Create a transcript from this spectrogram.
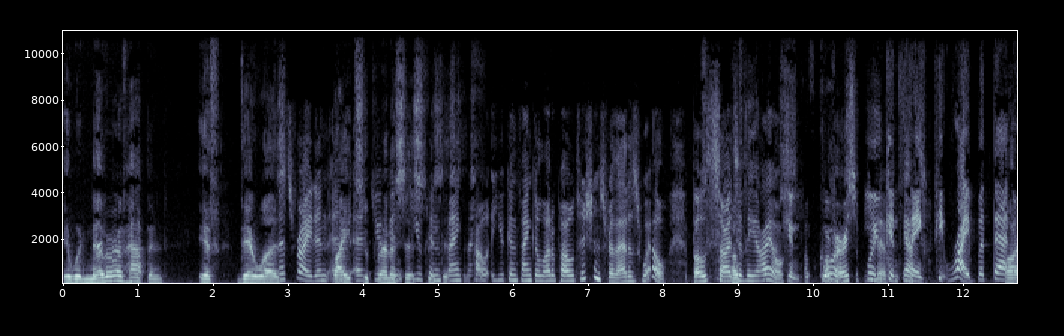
It would never have happened if there was That's right, and, and, white and you can, you can thank pol- you can thank a lot of politicians for that as well. Both sides of, Of the aisle You can- of were very course. supportive. You can yes. think pe- right, but that Martin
